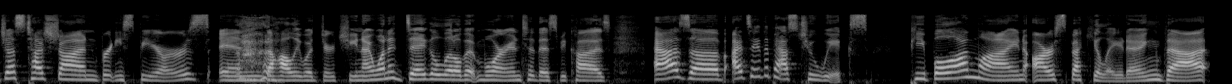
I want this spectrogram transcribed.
Just touched on Britney Spears in the Hollywood dirt sheet. And I want to dig a little bit more into this because as of, I'd say the past two weeks, people online are speculating that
